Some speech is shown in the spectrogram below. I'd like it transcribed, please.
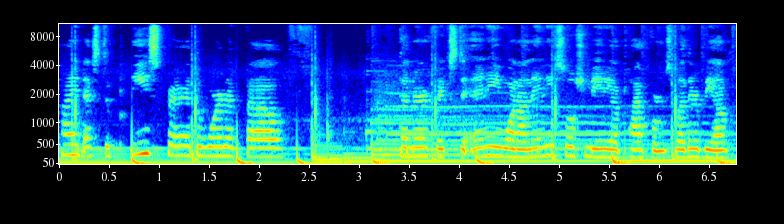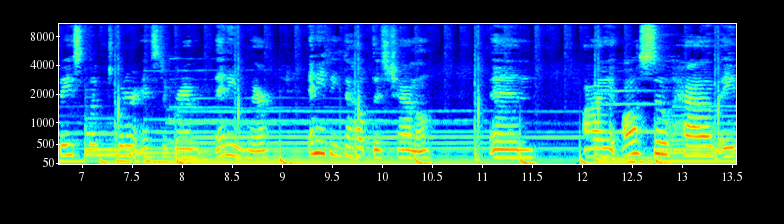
kind as to please spread the word about the Nerd Fix to anyone on any social media platforms, whether it be on Facebook, Twitter, Instagram, anywhere, anything to help this channel. And I also have a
